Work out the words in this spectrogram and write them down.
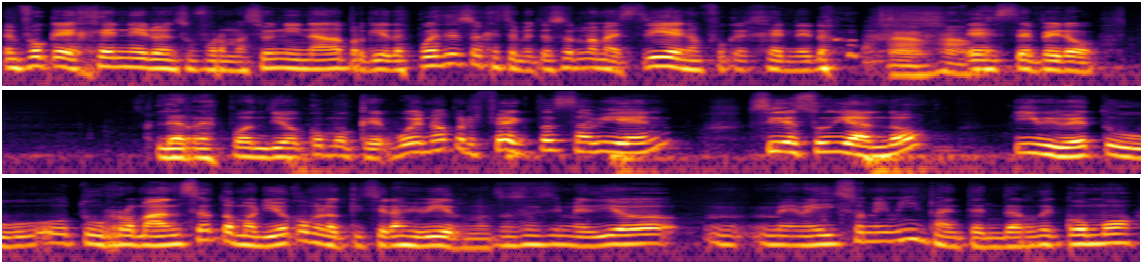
enfoque de género en su formación ni nada, porque después de eso es que se metió a hacer una maestría en enfoque de género, este, pero le respondió como que, bueno, perfecto, está bien, sigue estudiando, y vive tu, tu romance o tu amorío como lo quisieras vivir, ¿no? Entonces, me dio, me, hizo a mí misma entender de cómo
